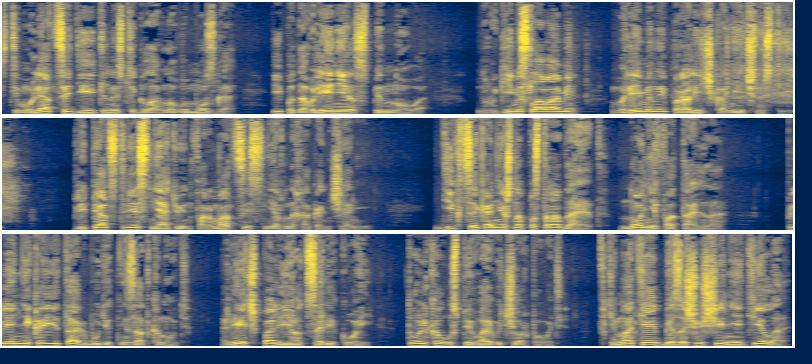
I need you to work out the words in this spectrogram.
стимуляция деятельности головного мозга и подавление спинного. Другими словами, временный паралич конечностей. Препятствие снятию информации с нервных окончаний. Дикция, конечно, пострадает, но не фатально. Пленника и так будет не заткнуть. Речь польется рекой, только успевай вычерпывать. В темноте, без ощущения тела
